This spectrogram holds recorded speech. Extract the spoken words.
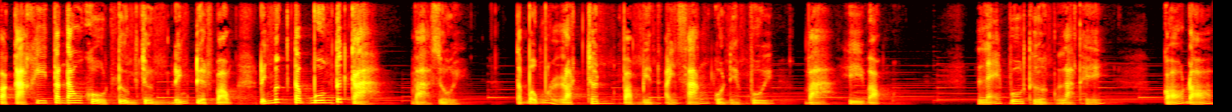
Và cả khi ta đau khổ tưởng chừng đến tuyệt vọng, đến mức ta buông tất cả, và rồi ta bỗng lọt chân vào miền ánh sáng của niềm vui và hy vọng. Lẽ vô thường là thế, có đó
